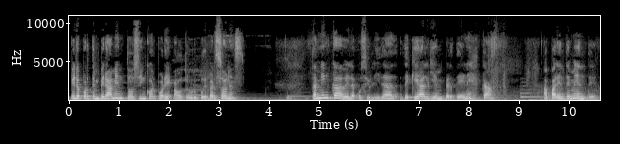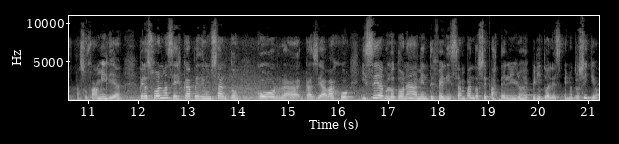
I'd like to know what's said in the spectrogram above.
pero por temperamento se incorpore a otro grupo de personas. También cabe la posibilidad de que alguien pertenezca aparentemente a su familia, pero su alma se escape de un salto, corra calle abajo y sea glotonadamente feliz zampándose pastelillos espirituales en otro sitio.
